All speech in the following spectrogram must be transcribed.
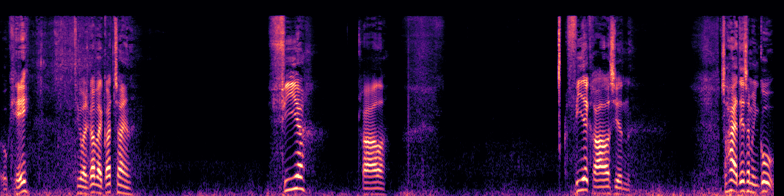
Okay. Det kan faktisk godt være et godt tegn. 4 grader. 4 grader, siger den. Så har jeg det som en god,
